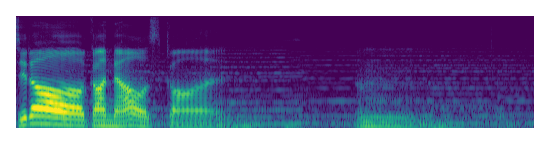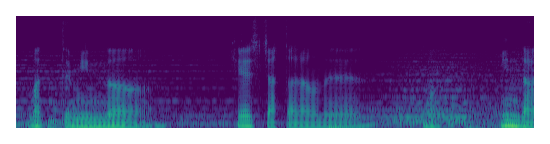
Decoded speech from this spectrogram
Siroga now is gone. うーん。待ってみんな。消しちゃっただろうね。ま、いいんだよ。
